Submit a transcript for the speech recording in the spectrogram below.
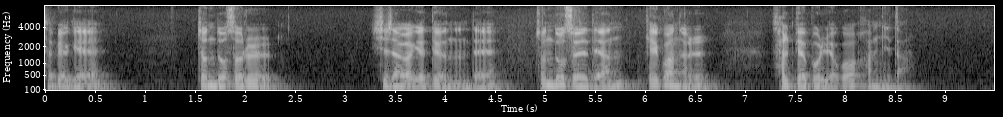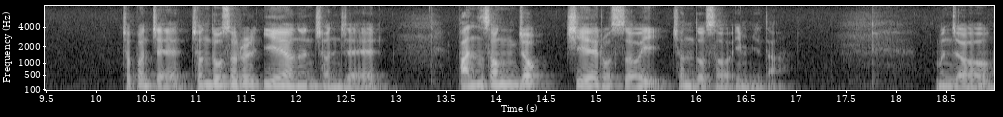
새벽에 전도서를 시작하게 되었는데 전도서에 대한 개관을 살펴보려고 합니다. 첫 번째, 전도서를 이해하는 전제, 반성적 지혜로서의 전도서입니다. 먼저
